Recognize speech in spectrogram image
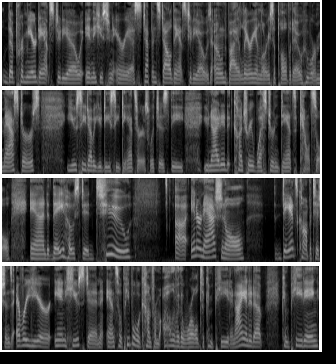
the premier dance studio in the Houston area, Step and Style Dance Studio, was owned by Larry and Lori Sepulvedo, who were masters UCWDC dancers, which is the United Country Western Dance Council. And they hosted two uh, international dance competitions every year in Houston. And so people would come from all over the world to compete. And I ended up competing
